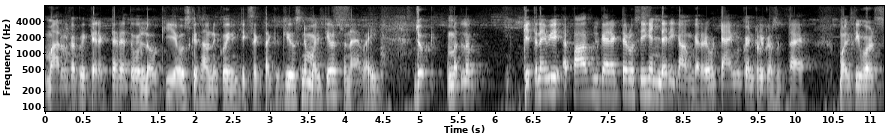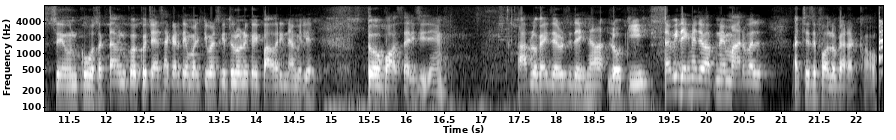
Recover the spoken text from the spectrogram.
मार्वल का कोई कैरेक्टर है तो वो लॉकी है। उसके सामने कोई नहीं टिक सकता, क्योंकि उसने मल्टीवर्स बनाया भाई। जो मतलब कितने भी पावरफुल कैरेक्टर उसी के अंदर ही काम कर रहे हैं, वो टाइम को कंट्रोल कर सकता है। मल्टीवर्स से उनको हो सकता है उनको कुछ ऐसा कर दे मल्टीवर्स के थ्रू उन्हें कोई पावर ही ना मिले। तो बहुत सारी चीज़ें हैं। आप लोग गाइस ज़रूर से देखना लोकी तभी देखना जब आपने मार्वल अच्छे से फॉलो कर रखा हो।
